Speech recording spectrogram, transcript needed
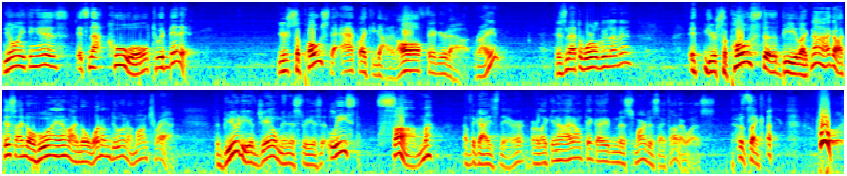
The only thing is, it's not cool to admit it. You're supposed to act like you got it all figured out, right? Isn't that the world we live in? It, you're supposed to be like, nah, I got this. I know who I am. I know what I'm doing. I'm on track. The beauty of jail ministry is at least some of the guys there are like, you know, I don't think I'm as smart as I thought I was. it's like, whew,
